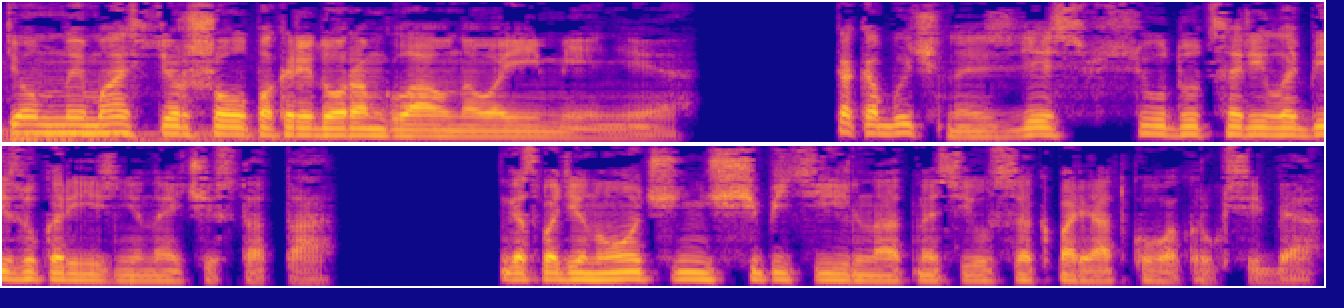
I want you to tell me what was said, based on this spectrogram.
Темный мастер шел по коридорам главного имения. Как обычно, здесь всюду царила безукоризненная чистота. Господин очень щепетильно относился к порядку вокруг себя.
